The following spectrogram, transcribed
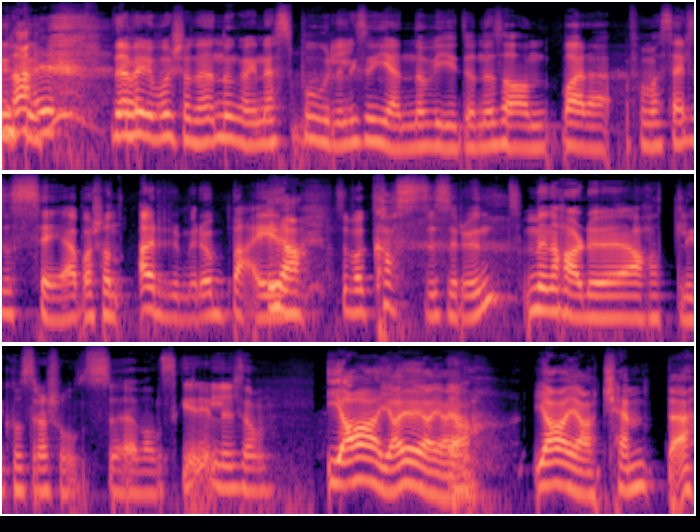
okay, det er veldig morsomt. Noen ganger når jeg spoler liksom gjennom videoene sånn, bare for meg selv, så ser jeg bare sånn armer og bein Ja. som bare kastes rundt. Men har du hatt litt konsentrasjonsvansker? Eller liksom? Ja, ja, ja, ja. Ja, Ja. ja, ja kjempe.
